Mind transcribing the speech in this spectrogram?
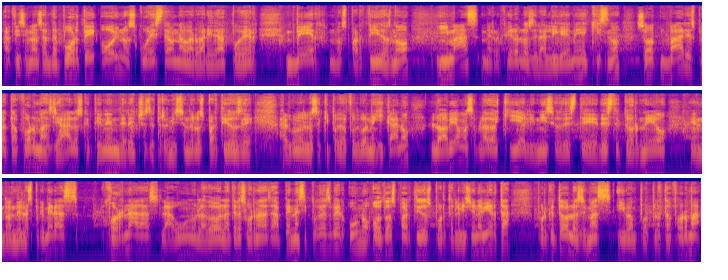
aficionados al deporte, hoy nos cuesta una barbaridad poder ver los partidos, ¿no? Y más me refiero a los de la Liga MX, ¿no? Son varias plataformas ya los que tienen derechos de transmisión de los partidos de algunos de los equipos de fútbol mexicano. Lo habíamos hablado aquí al inicio de este de este torneo en donde las primeras jornadas, la 1, la 2, la 3 jornadas, apenas si podías ver uno o dos partidos por televisión abierta, porque todos los demás iban por plataforma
